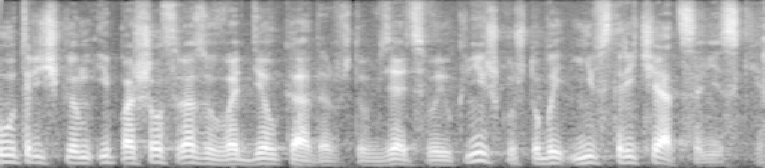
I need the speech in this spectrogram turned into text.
утречком и пошел сразу в отдел кадров, чтобы взять свою книжку, чтобы не встречаться ни с кем.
